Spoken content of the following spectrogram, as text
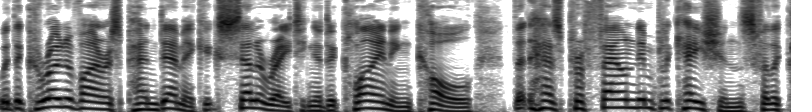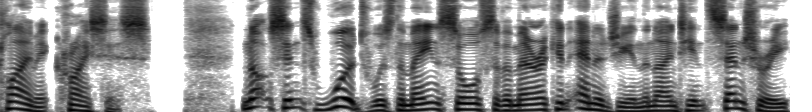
with the coronavirus pandemic accelerating a decline in coal that has profound implications for the climate crisis. Not since wood was the main source of American energy in the 19th century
